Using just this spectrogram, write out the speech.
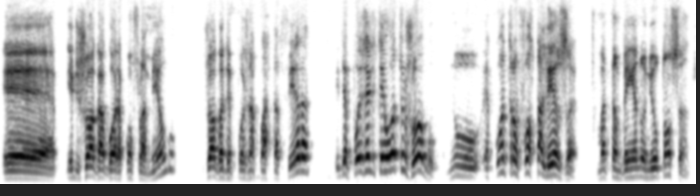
É, ele joga agora com o Flamengo, joga depois na quarta-feira, e depois ele tem outro jogo no, é contra o Fortaleza, mas também é no Newton Santos.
